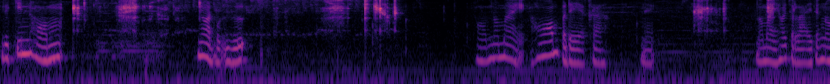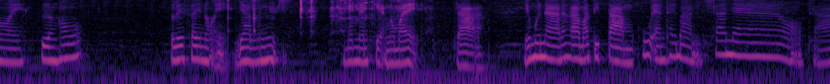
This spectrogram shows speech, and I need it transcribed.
เดี๋ยวกินหอม ยอดบักอื้อหอมหน่อไม้หอมประแดกค่ะนี่หน่อไม้เขาจะลายจังหน่อย เครื่องเขาก็เลยใส่หน่อยย่านมันโมเมนแกงหน่อไม้จ้า ดี๋ยวมือนานะคะ มาติดตามคู่แอนไทยบันชาแนลจ้า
